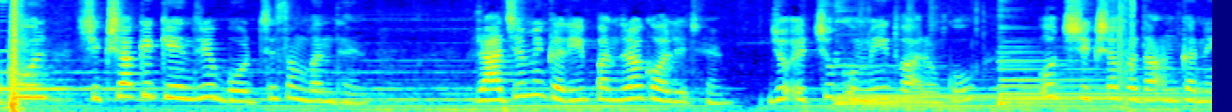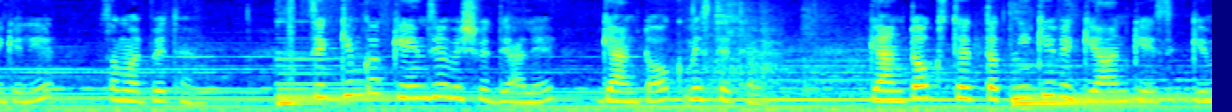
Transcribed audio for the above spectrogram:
स्कूल शिक्षा के केंद्रीय बोर्ड से संबंध है। राज्य में करीब पंद्रह कॉलेज हैं। जो इच्छुक उम्मीदवारों को उच्च शिक्षा प्रदान करने के लिए समर्पित हैं। सिक्किम का केंद्रीय विश्वविद्यालय गैंगटॉक में स्थित है। गैंगटॉक स्थित तकनीकी विज्ञान के सिक्किम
